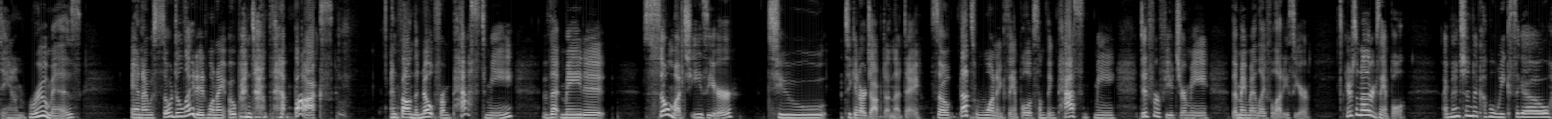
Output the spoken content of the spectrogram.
damn room is. And I was so delighted when I opened up that box and found the note from past me that made it so much easier to to get our job done that day. So that's one example of something past me did for future me that made my life a lot easier. Here's another example. I mentioned a couple weeks ago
